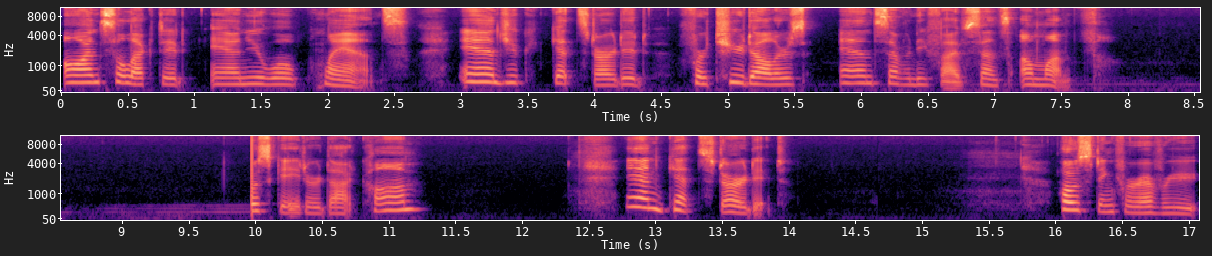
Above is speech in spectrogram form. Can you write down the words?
on selected annual plans. And you can get started for $2.75 a month. HostGator.com and get started. Hosting for every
